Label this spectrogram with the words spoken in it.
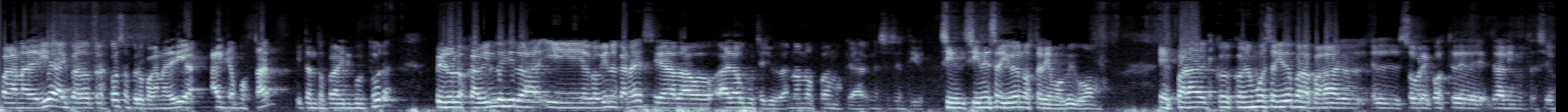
para ganadería, hay para otras cosas, pero para ganadería hay que apostar, y tanto para agricultura, pero los cabildos y, los- y el gobierno de Canarias se ha dado, ha dado mucha ayuda, no nos podemos quedar en ese sentido. Sin, sin esa ayuda no estaríamos vivos, vamos. Es para, co- cogemos esa ayuda para pagar el, el sobrecoste de, de la alimentación.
